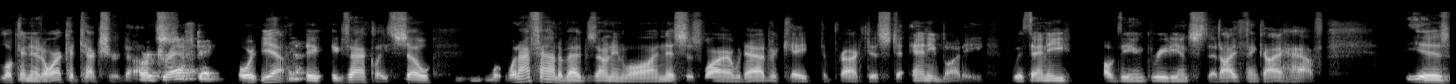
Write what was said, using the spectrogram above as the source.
looking at architecture does. Or drafting. Or yeah, yeah. exactly. So mm-hmm. what I found about zoning law, and this is why I would advocate the practice to anybody with any of the ingredients that I think I have is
